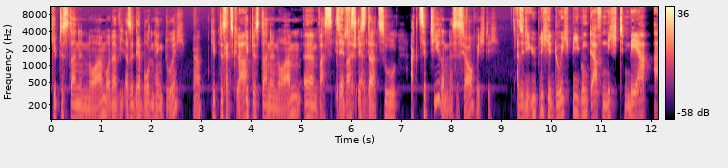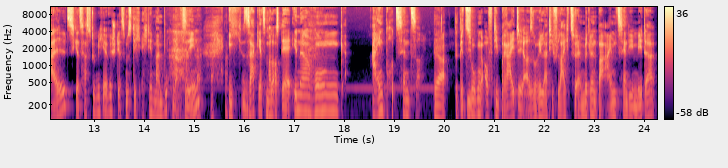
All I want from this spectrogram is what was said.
gibt es da eine Norm oder wie? Also der Boden hängt durch. Ja? Gibt es Ganz klar. Gibt es da eine Norm? Ähm, was, was ist da zu akzeptieren? Das ist ja auch wichtig. Also die übliche Durchbiegung darf nicht mehr als, jetzt hast du mich erwischt, jetzt müsste ich echt in meinem Buch nachsehen. ich sag jetzt mal aus der Erinnerung, ein Prozent sein. Ja. Bezogen auf die Breite, also relativ leicht zu ermitteln. Bei einem Zentimeter,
